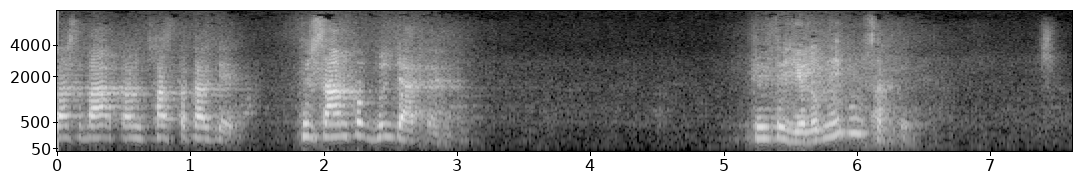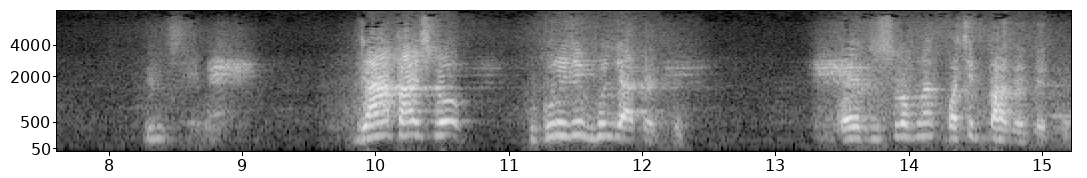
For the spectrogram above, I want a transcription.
दस बार कंठस्थ करके फिर शाम को भूल जाते हैं। किंतु ये लोग नहीं भूल सकते। जहाँ का श्लोक गुरु जी भूल जाते थे एक श्लोक ना क्वचित कह देते थे।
